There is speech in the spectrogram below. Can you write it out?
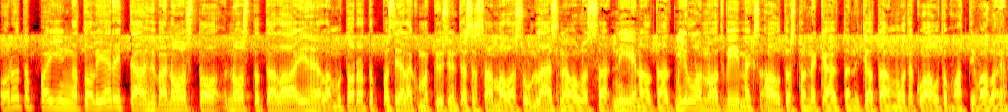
Odotappa Inga, toi oli erittäin hyvä nosto, nosto tällä aiheella, mutta odotappa siellä, kun mä kysyn tässä samalla sun läsnäollessa Niinalta, että milloin oot viimeksi autostanne käyttänyt jotain muuta kuin automaattivaloja?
